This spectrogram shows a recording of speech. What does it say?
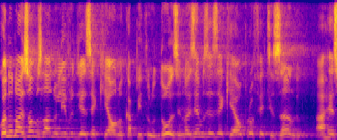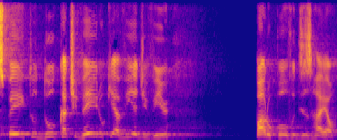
Quando nós vamos lá no livro de Ezequiel, no capítulo 12, nós vemos Ezequiel profetizando a respeito do cativeiro que havia de vir para o povo de Israel.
